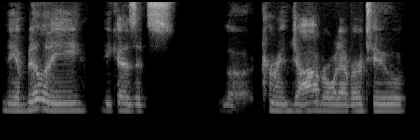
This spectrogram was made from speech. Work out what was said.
the ability because it's the current job or whatever to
